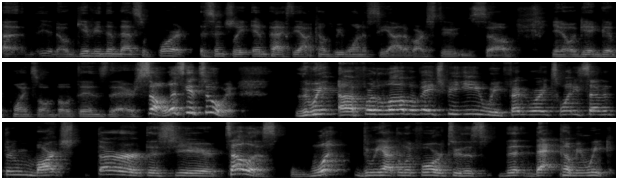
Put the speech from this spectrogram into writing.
uh, you know, giving them that support essentially impacts the outcomes we want to see out of our students. So, you know, again, good points on both ends there. So let's get to it. The week uh, for the love of HPE week, February 27th through March 3rd this year. Tell us what do we have to look forward to this th- that coming week?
